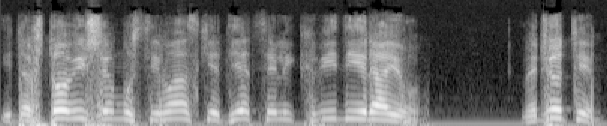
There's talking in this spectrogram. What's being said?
i da što više muslimanske djece likvidiraju. Međutim,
